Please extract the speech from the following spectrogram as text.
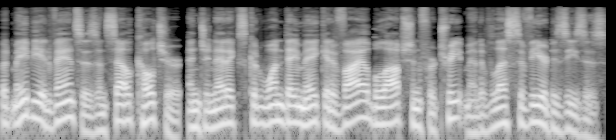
but maybe advances in cell culture and genetics could one day make it a viable option for treatment of less severe diseases.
